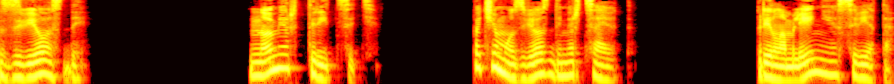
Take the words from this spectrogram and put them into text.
Звезды. Номер 30. Почему звезды мерцают? Преломление света.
